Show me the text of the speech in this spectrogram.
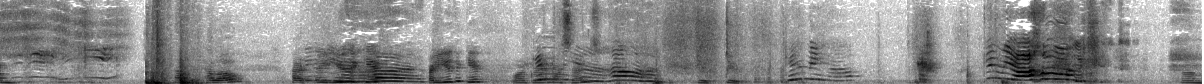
Um, hello? Are, are you the gift? Are you the gift our grandma sent? Dude, dude. Give me a Give me a hug. Um,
